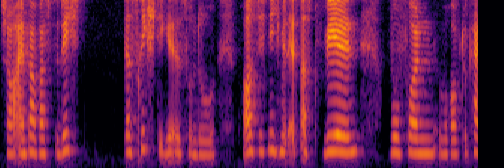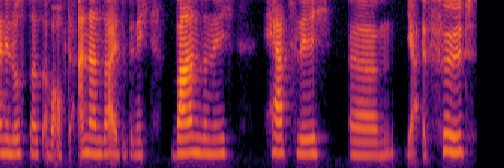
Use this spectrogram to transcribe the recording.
schau einfach, was für dich das Richtige ist und du brauchst dich nicht mit etwas quälen, wovon, worauf du keine Lust hast. Aber auf der anderen Seite bin ich wahnsinnig herzlich ähm, ja, erfüllt,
